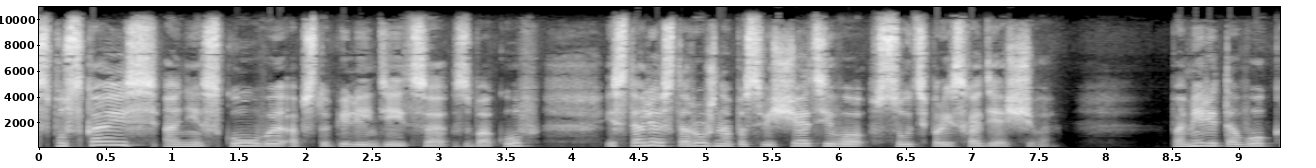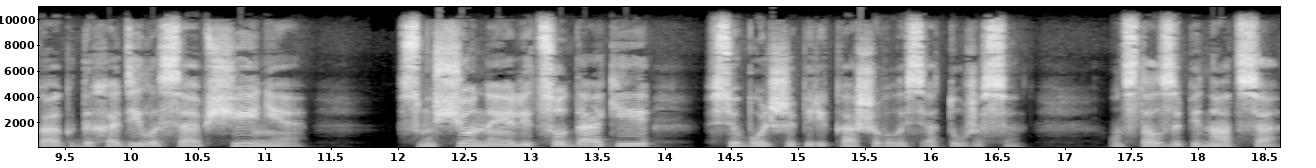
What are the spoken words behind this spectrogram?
Спускаясь, они с Коувы обступили индейца с боков и стали осторожно посвящать его в суть происходящего. По мере того, как доходило сообщение, смущенное лицо Дакии все больше перекашивалось от ужаса. Он стал запинаться,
